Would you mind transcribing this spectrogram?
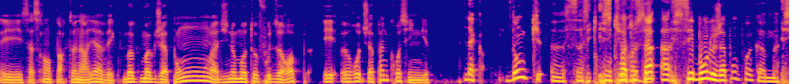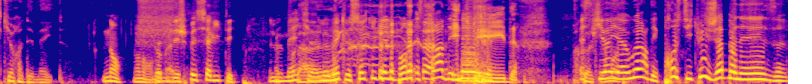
Et ça sera en partenariat avec Mog Mog Japon, Ajinomoto Foods Europe et Euro Japan Crossing. D'accord. Donc, euh, ça se Mais trouve est-ce on qu'il y trouvera tout ça des- à c'estbonlejapon.com. Est-ce qu'il y aura des maids? Non, non, non, Dommage. des spécialités. Le mec, Bah, euh, le mec, le seul truc qu'il pense, est-ce qu'il y aura des maids? maids Est-ce qu'il va y avoir des prostituées japonaises?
